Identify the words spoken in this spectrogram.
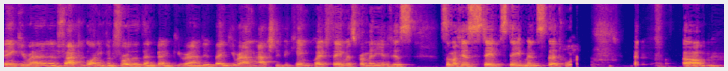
and in fact gone even further than Benkiran did. Benkiran actually became quite famous for many of his some of his state statements that were um,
